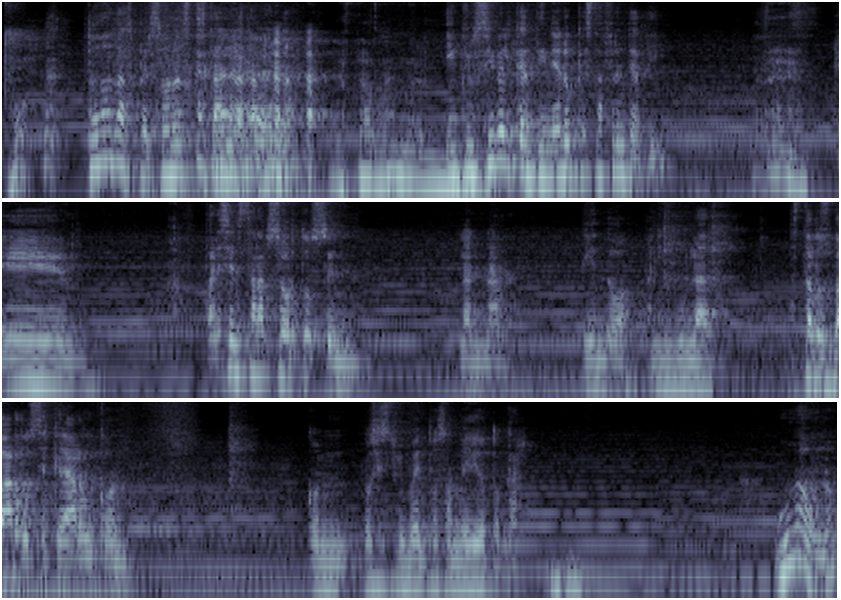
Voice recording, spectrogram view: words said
todas las personas que están en la taberna Está bueno. el- Inclusive el cantinero que está frente a ti. Eh, parecen estar absortos en la nada, viendo a ningún lado. Hasta los bardos se quedaron con, con los instrumentos a medio tocar. Uno a uno,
